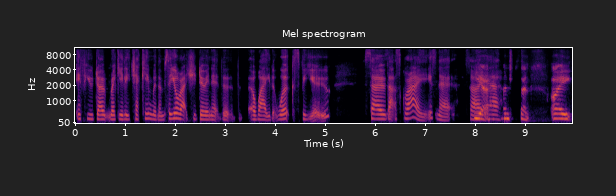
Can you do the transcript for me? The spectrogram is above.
if you don't regularly check in with them, so you're actually doing it the, a way that works for you. So that's great, isn't it? So yeah, yeah, hundred percent. I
